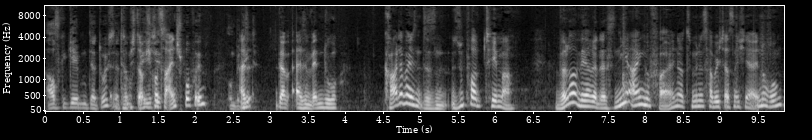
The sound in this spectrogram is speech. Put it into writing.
aufgegeben, der Durchsetzung. Darf ich, darf ich kurz Einspruch üben? Unbedingt. Also, also wenn du, gerade bei, das ist ein super Thema, Wöller wäre das nie eingefallen, zumindest habe ich das nicht in Erinnerung,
